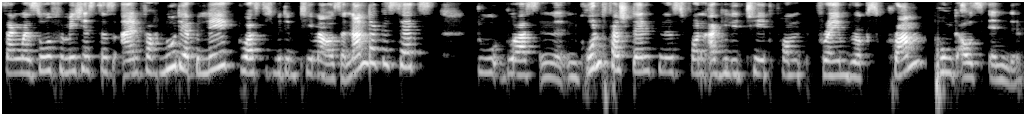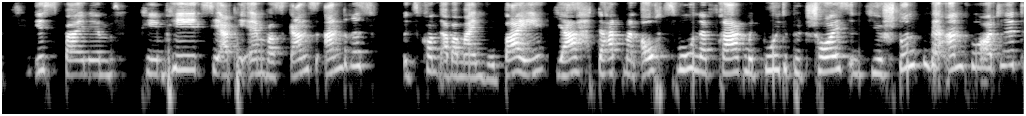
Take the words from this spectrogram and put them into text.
sagen wir so, für mich ist das einfach nur der Beleg, du hast dich mit dem Thema auseinandergesetzt, du, du hast ein, ein Grundverständnis von Agilität vom Framework Scrum, Punkt aus Ende. Ist bei einem PMP, CAPM was ganz anderes, Jetzt kommt aber mein Wobei. Ja, da hat man auch 200 Fragen mit Multiple Choice in vier Stunden beantwortet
